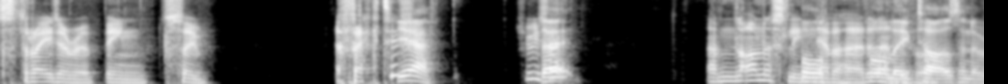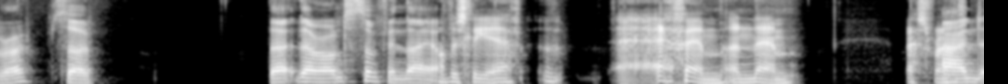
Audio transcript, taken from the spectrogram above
Strader have been so effective. Yeah. Should we say? I've honestly four, never heard of four them league before. titles in a row. So they're they're onto something there. Obviously, F- FM and them best friends. And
